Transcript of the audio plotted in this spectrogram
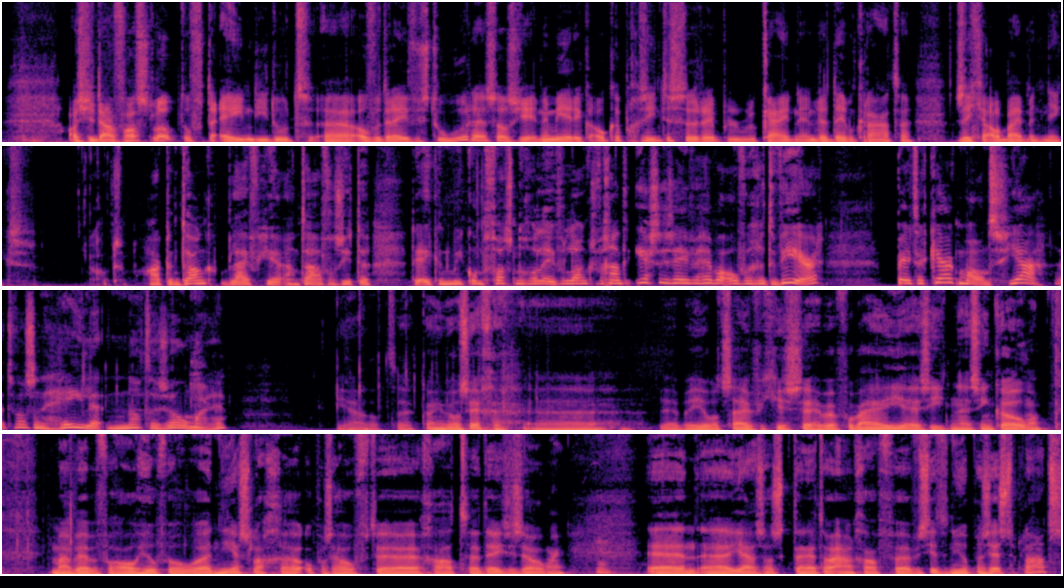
Als je daar vastloopt, of de een die doet uh, overdreven stoer... Hè, zoals je in Amerika ook hebt gezien tussen de Republikeinen en de Democraten... dan zit je allebei met niks. Goed, hartelijk dank. Blijf je aan tafel zitten. De economie komt vast nog wel even langs. We gaan het eerst eens even hebben over het weer. Peter Kerkmans, ja, het was een hele natte zomer, hè? Ja, dat uh, kan je wel zeggen. Uh, we hebben heel wat cijfertjes uh, hebben voorbij zien, zien komen. Maar we hebben vooral heel veel neerslag op ons hoofd gehad deze zomer. Ja. En ja, zoals ik daarnet al aangaf, we zitten nu op een zesde plaats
